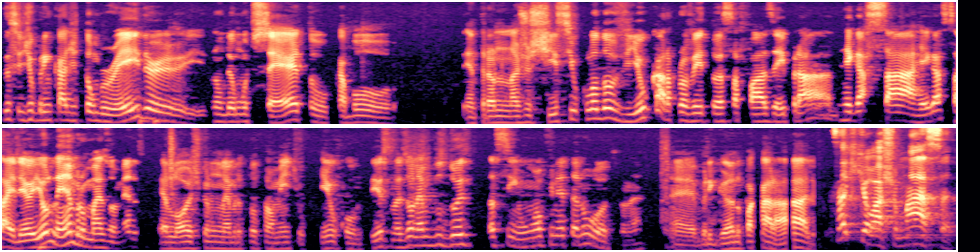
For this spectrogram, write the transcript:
decidiu brincar de Tomb Raider e não deu muito certo, acabou entrando na justiça e o Clodovil, cara, aproveitou essa fase aí pra arregaçar, arregaçar. Ele, eu, eu lembro mais ou menos, é lógico que eu não lembro totalmente o que, o contexto, mas eu lembro dos dois, assim, um alfinetando o outro, né? É, brigando pra caralho. Sabe o que que eu acho massa?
